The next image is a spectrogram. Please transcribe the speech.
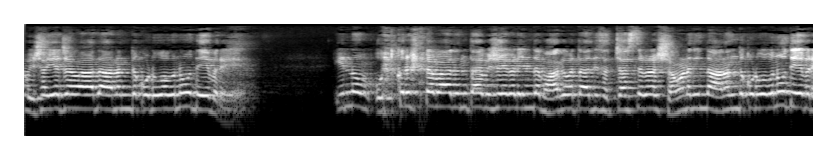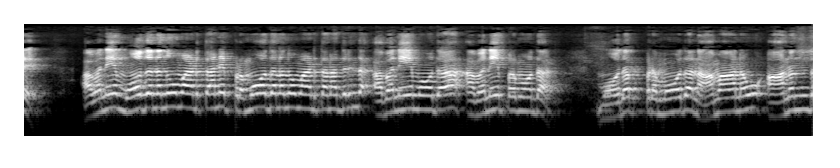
ವಿಷಯಜವಾದ ಆನಂದ ಕೊಡುವವನೂ ದೇವರೇ? ಇನ್ನು ಉತ್ಕೃಷ್ಟವಾದಂತಹ ವಿಷಯಗಳಿಂದ ಭಾಗವತಾದಿ ಸಚ್ಚಾಸ್ತ್ರಗಳ ಶ್ರವಣದಿಂದ ಆನಂದ ಕೊಡುವವನೂ ದೇವರೇ. ಅವನೇ ಮೋದನನೂ ಮಾಡ್ತಾನೆ, ಪ್ರಮೋದನನೂ ಮಾಡ್ತಾನೆ. ಅದರಿಂದ ಅವನೇ ಮೋದ, ಅವನೇ ಪ್ರಮೋದ. ಮೋದ ಪ್ರಮೋದ ನಾಮಾನವು ಆನಂದ,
